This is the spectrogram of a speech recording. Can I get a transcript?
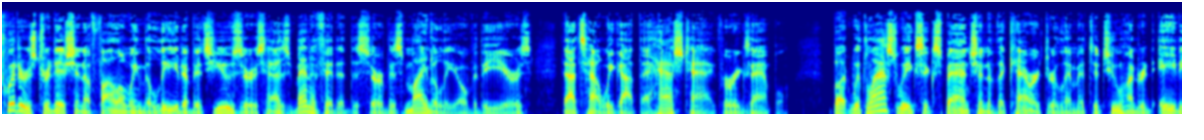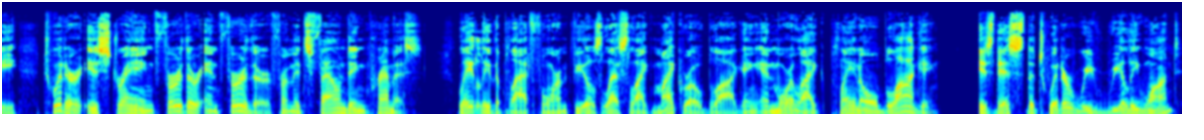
Twitter's tradition of following the lead of its users has benefited the service mightily over the years. That's how we got the hashtag, for example. But with last week's expansion of the character limit to 280, Twitter is straying further and further from its founding premise. Lately, the platform feels less like microblogging and more like plain old blogging. Is this the Twitter we really want?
